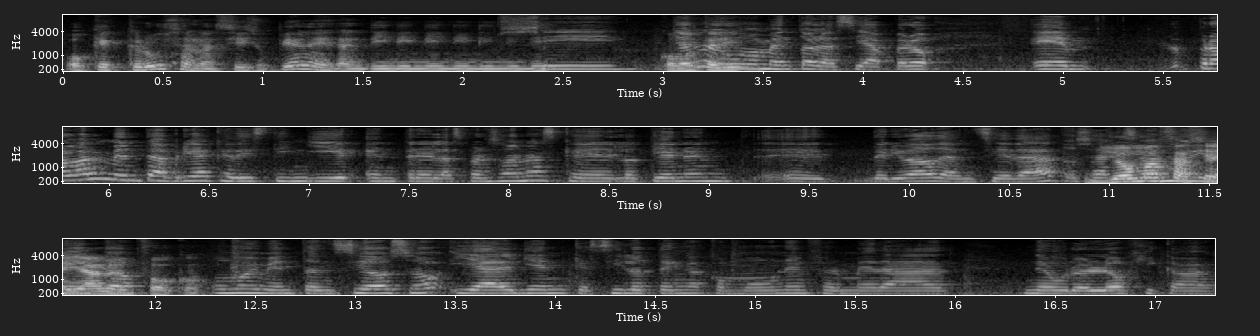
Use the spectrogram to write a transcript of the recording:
O que cruzan así su pierna y dan din, din, din, din, din. Sí, Como yo en algún momento lo hacía, pero em, probablemente habría que distinguir entre las personas que lo tienen eh, derivado de ansiedad, o sea, que yo sea más un hacia allá lo movimiento- enfoco. un movimiento ansioso y alguien que sí lo tenga como una enfermedad neurológica,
